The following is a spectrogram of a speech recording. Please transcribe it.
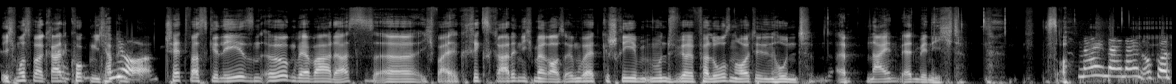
Ich muss mal gerade gucken. Ich habe ja. im Chat was gelesen. Irgendwer war das. Äh, ich krieg's gerade nicht mehr raus. Irgendwer hat geschrieben und wir verlosen heute den Hund. Äh, nein, werden wir nicht. So. Nein, nein, nein, oh Gott,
